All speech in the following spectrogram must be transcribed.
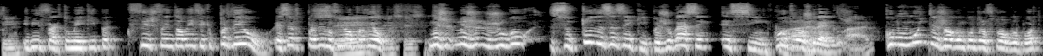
Sim. E vi de facto uma equipa que fez frente ao Benfica. Perdeu! É certo que perdeu, no sim, final perdeu. Sim, mas, mas jogou. Se todas as equipas jogassem assim contra claro, os grandes, claro. como muitas jogam contra o futebol do Porto,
